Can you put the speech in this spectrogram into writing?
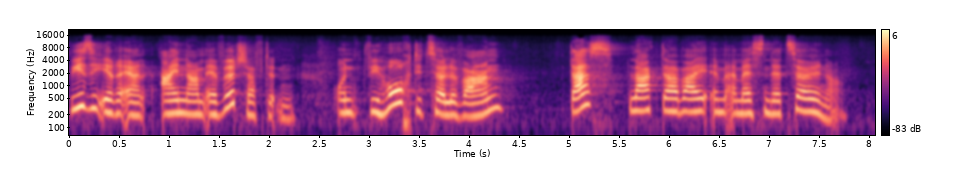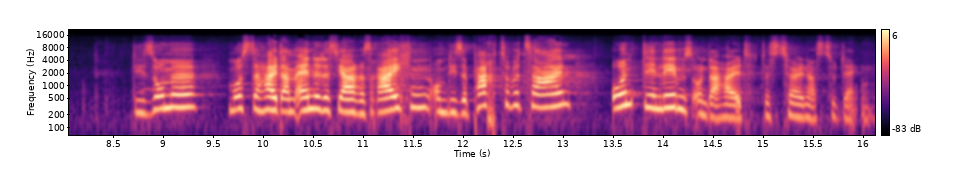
wie sie ihre Einnahmen erwirtschafteten und wie hoch die Zölle waren, das lag dabei im Ermessen der Zöllner. Die Summe musste halt am Ende des Jahres reichen, um diese Pacht zu bezahlen und den Lebensunterhalt des Zöllners zu decken.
